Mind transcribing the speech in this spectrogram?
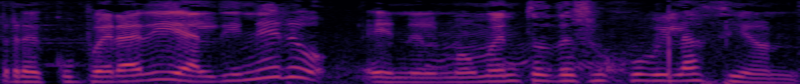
recuperaría el dinero en el momento de su jubilación.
